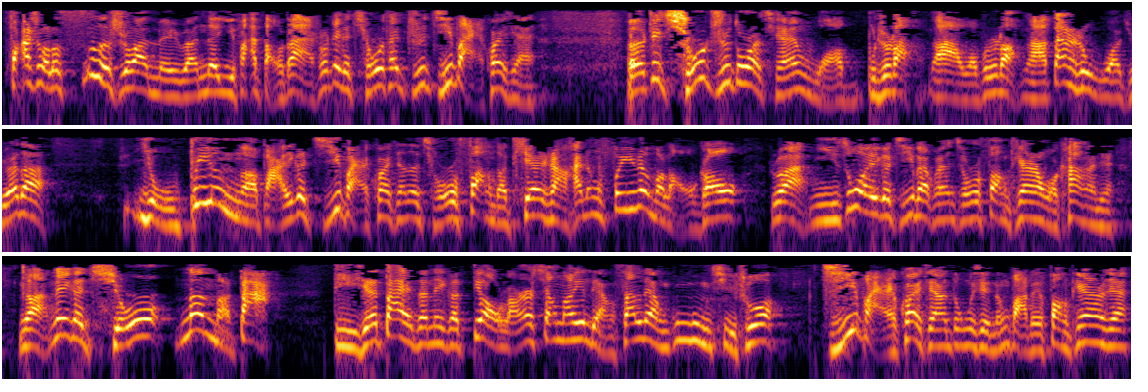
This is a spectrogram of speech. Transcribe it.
发射了四十万美元的一发导弹，说这个球才值几百块钱，呃，这球值多少钱我不知道啊，我不知道啊，但是我觉得。有病啊！把一个几百块钱的球放到天上，还能飞那么老高，是吧？你做一个几百块钱球放天上，我看看去。啊，那个球那么大，底下带的那个吊篮相当于两三辆公共汽车，几百块钱的东西能把这放天上去？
